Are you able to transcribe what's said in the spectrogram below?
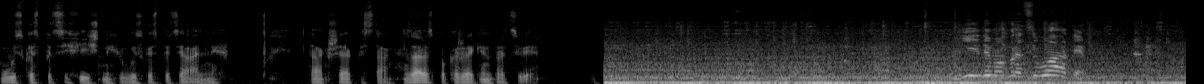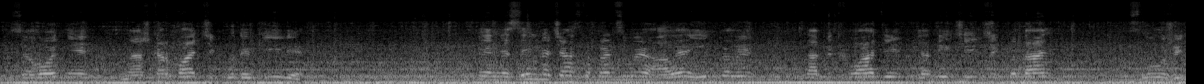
вузькоспецифічних і вузькоспеціальних. Так що якось так. Зараз покажу, як він працює. Їдемо працювати. Сьогодні наш Карпатчик буде в ділі. Він не сильно часто працює, але інколи на підхваті для тих чи інших питань служить.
